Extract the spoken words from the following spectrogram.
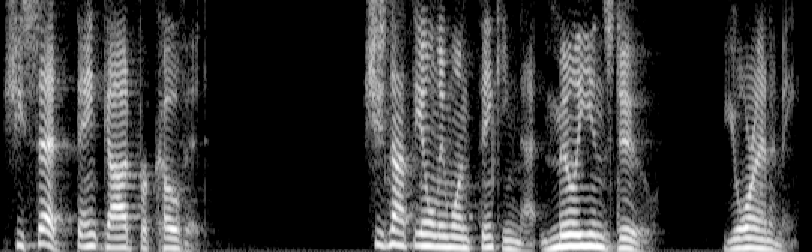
She said, Thank God for COVID. She's not the only one thinking that. Millions do your enemy.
